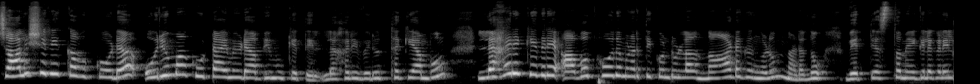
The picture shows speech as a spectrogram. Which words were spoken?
ചാലിശ്ശേരി കവക്കോട് ഒരുമ കൂട്ടായ്മയുടെ ആഭിമുഖ്യത്തിൽ ലഹരി വിരുദ്ധ ക്യാമ്പും ലഹരിക്കെതിരെ അവബോധമുണർത്തിക്കൊണ്ടുള്ള നാടകങ്ങളും നടന്നു. വ്യത്യസ്ത മേഖലകളിൽ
